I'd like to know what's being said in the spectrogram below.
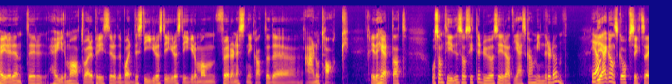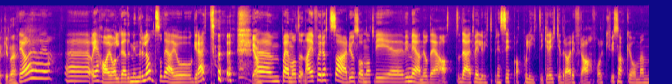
høyere renter, høyere matvarepriser, og det, bare, det stiger og stiger og stiger, og man føler nesten ikke at det er noe tak i det hele tatt. Og samtidig så sitter du og sier at jeg skal ha mindre lønn. Ja. Det er ganske oppsiktsvekkende. Ja, ja, ja. Uh, og jeg har jo allerede mindre lønn, så det er jo greit. ja. um, på en måte. Nei, for Rødt så er det jo sånn at vi, vi, mener jo det at det er et veldig viktig prinsipp at politikere ikke drar ifra folk. Vi snakker jo om en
